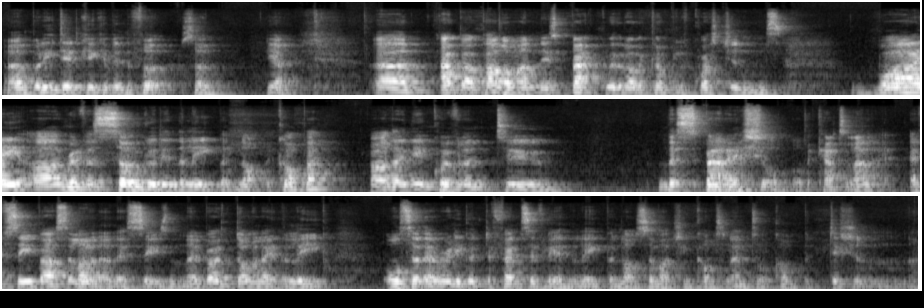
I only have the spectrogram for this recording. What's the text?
Uh, but he did kick him in the foot, so yeah. Um, Akbar Palawan is back with another couple of questions. Why are Rivers so good in the league but not the Copa? Are they the equivalent to the Spanish or, or the Catalan FC Barcelona this season? They both dominate the league. Also, they're really good defensively in the league, but not so much in continental competition.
